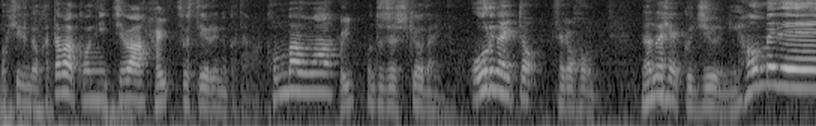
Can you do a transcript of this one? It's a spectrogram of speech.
お昼の方はこんにちは、はい。そして夜の方はこんばんは、はい。元女子兄弟のオールナイトゼロ本。712本目で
